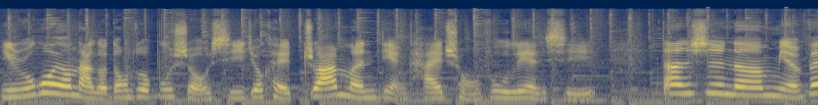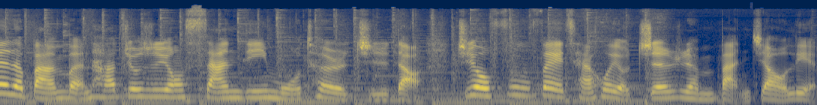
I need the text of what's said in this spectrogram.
你如果有哪个动作不熟悉，就可以专门点开重复练习。但是呢，免费的版本它就是用 3D 模特儿指导，只有付费才会有真人版教练。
